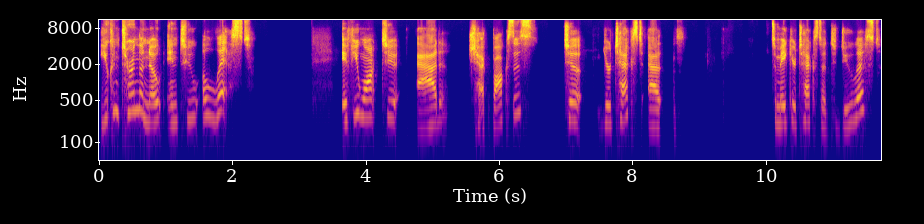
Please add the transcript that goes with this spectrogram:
You can turn the note into a list. If you want to add checkboxes to your text as, to make your text a to-do list,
